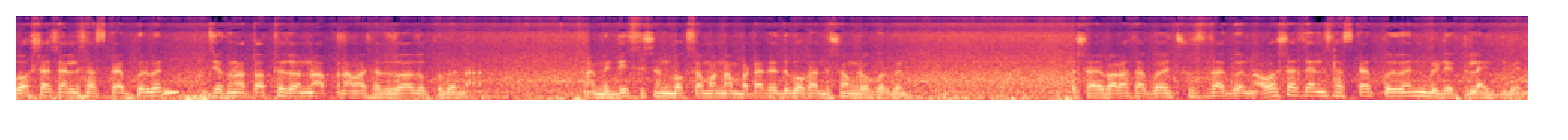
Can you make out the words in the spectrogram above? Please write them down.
অবশ্যই চ্যানেল সাবস্ক্রাইব করবেন। যে কোনো তথ্যের জন্য আপনারা আমার সাথে যোগাযোগ করবেন। আমি ডিসক্রিপশন বক্সে আমার নাম্বারটা দিয়ে দেবো, ওখান থেকে সংগ্রহ করবেন। সবাই ভালো থাকবেন সুস্থ থাকবেন। অবশ্যই চ্যানেল সাবস্ক্রাইব করবেন ভিডিও একটি লাইক দিবেন।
